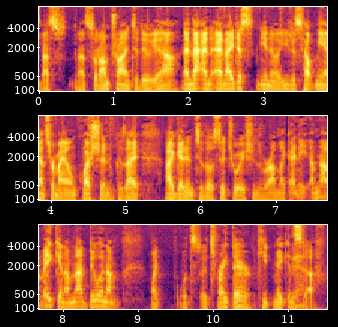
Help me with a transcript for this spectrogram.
That's that's what I'm trying to do. Yeah, and that, and and I just you know you just help me answer my own question because I I get into those situations where I'm like I need I'm not making I'm not doing I'm like what's it's right there keep making Yeah. stuff.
